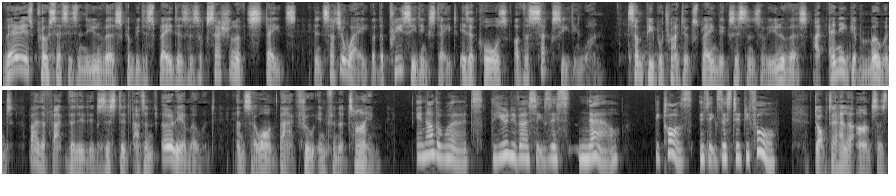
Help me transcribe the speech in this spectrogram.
various processes in the universe can be displayed as a succession of states in such a way that the preceding state is a cause of the succeeding one. Some people try to explain the existence of a universe at any given moment by the fact that it existed at an earlier moment, and so on, back through infinite time. In other words, the universe exists now because it existed before. Dr. Heller answers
